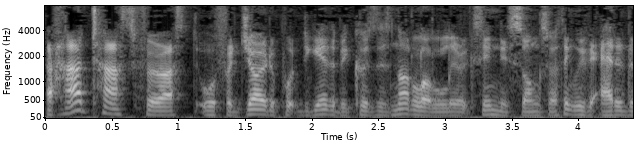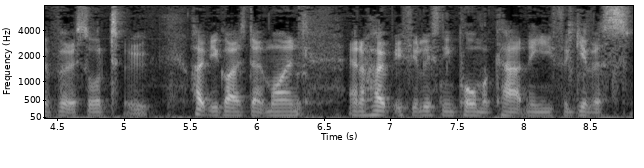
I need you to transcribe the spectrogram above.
a hard task for us or for Joe to put together because there's not a lot of lyrics in this song. So I think we've added a verse or two. Hope you guys don't mind, and I hope if you're listening, Paul McCartney, you forgive us.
